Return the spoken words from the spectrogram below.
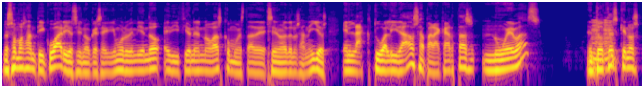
no somos anticuarios, sino que seguimos vendiendo ediciones nuevas como esta de Señor de los Anillos. En la actualidad, o sea, para cartas nuevas, entonces. ¿qué nos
